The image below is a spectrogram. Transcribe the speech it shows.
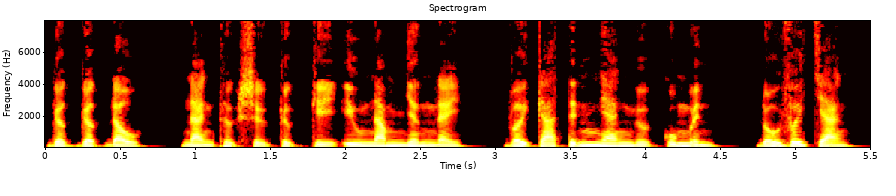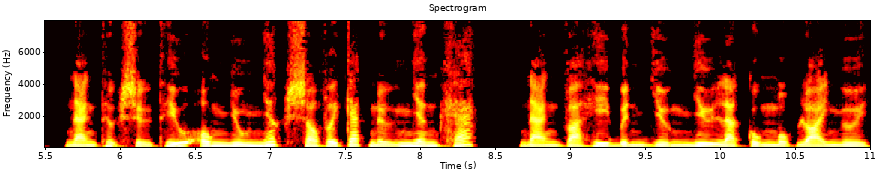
gật gật đầu, nàng thực sự cực kỳ yêu nam nhân này, với cá tính ngang ngược của mình, đối với chàng, nàng thực sự thiếu ôn nhu nhất so với các nữ nhân khác. Nàng và Hi Bình dường như là cùng một loại người,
